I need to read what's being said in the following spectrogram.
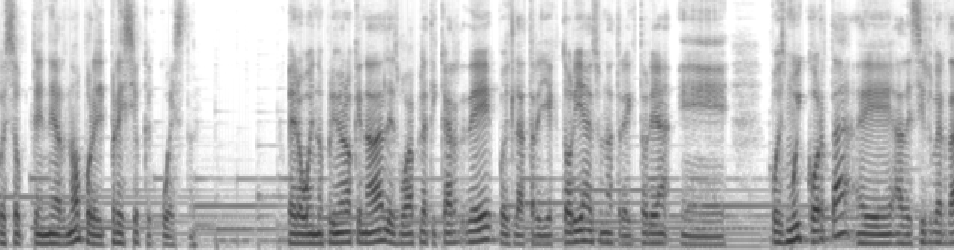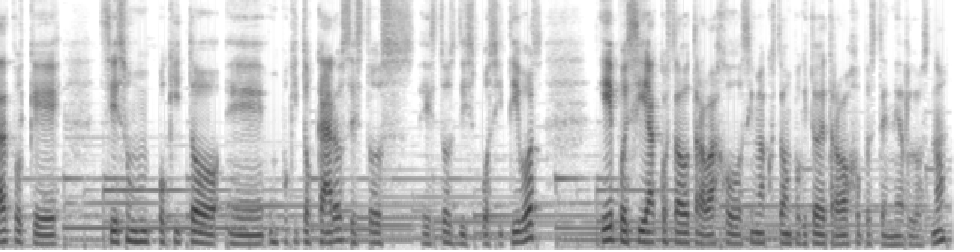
pues obtener, ¿no? Por el precio que cuestan. Pero bueno, primero que nada les voy a platicar de pues la trayectoria. Es una trayectoria eh, pues muy corta, eh, a decir verdad, porque sí es un poquito, eh, un poquito caros estos, estos dispositivos. Y pues sí ha costado trabajo, sí me ha costado un poquito de trabajo pues tenerlos, ¿no?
